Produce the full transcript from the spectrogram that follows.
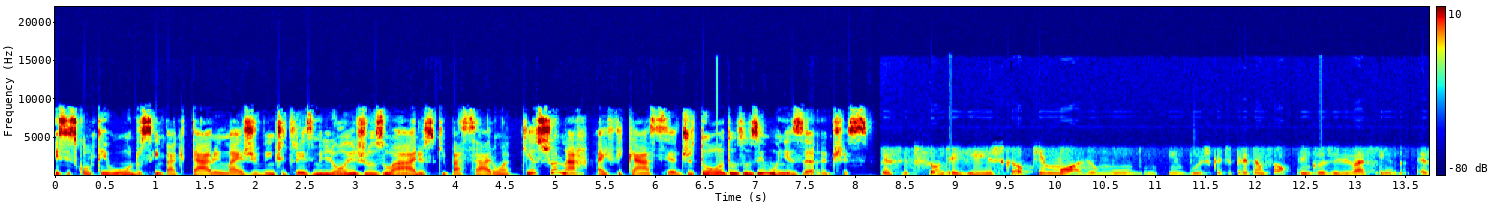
Esses conteúdos impactaram em mais de 23 milhões de usuários que passaram a questionar a eficácia de todos os imunizantes. Percepção de risco é o que move o mundo em busca de prevenção, inclusive vacina. É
